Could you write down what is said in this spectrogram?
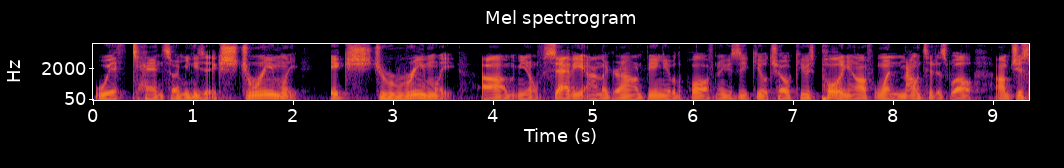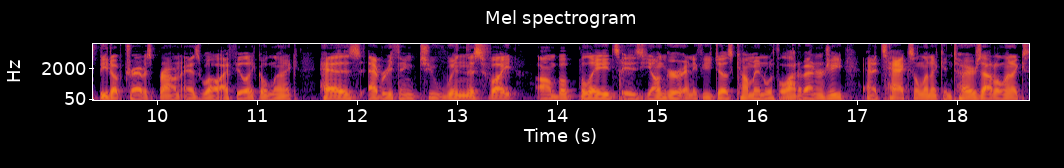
with 10. So, I mean, he's extremely, extremely. Um, you know, savvy on the ground, being able to pull off an Ezekiel choke. He was pulling it off when mounted as well. Um, just beat up Travis Browne as well. I feel like Oleinik has everything to win this fight. Um, but Blades is younger, and if he does come in with a lot of energy and attacks Oleinik and tires out Oleinik,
